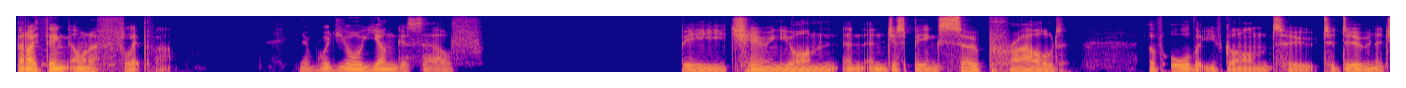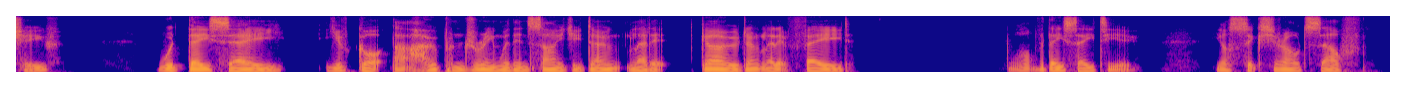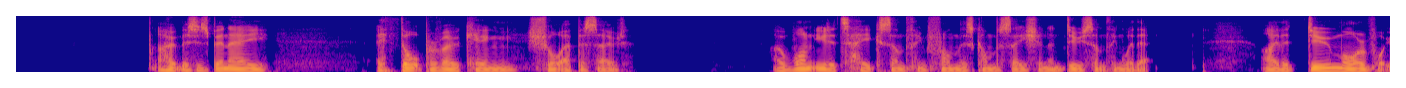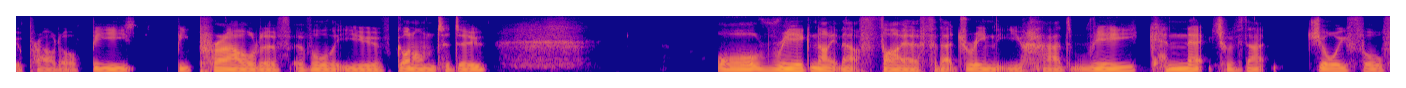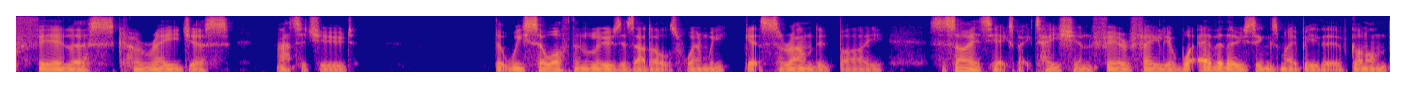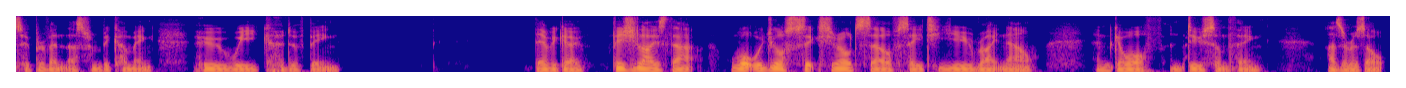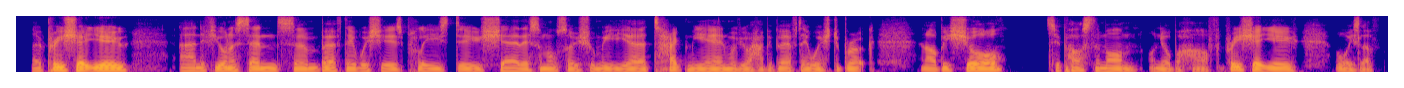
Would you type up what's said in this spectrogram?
But I think I want to flip that. You know, would your younger self be cheering you on and, and just being so proud of all that you've gone on to to do and achieve? Would they say you've got that hope and dream within inside you? Don't let it go. Don't let it fade. What would they say to you? Your six year old self I hope this has been a a thought provoking short episode. I want you to take something from this conversation and do something with it. Either do more of what you're proud of, be be proud of, of all that you've gone on to do, or reignite that fire for that dream that you had, reconnect with that joyful, fearless, courageous attitude that we so often lose as adults when we get surrounded by society expectation, fear of failure, whatever those things might be that have gone on to prevent us from becoming who we could have been. There we go. Visualize that. What would your six year old self say to you right now? And go off and do something as a result. I appreciate you. And if you want to send some birthday wishes, please do share this on all social media. Tag me in with your happy birthday wish to Brooke, and I'll be sure to pass them on on your behalf. Appreciate you. Always love.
